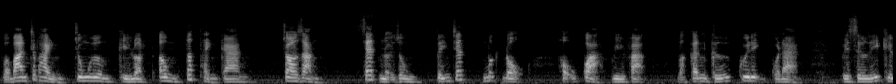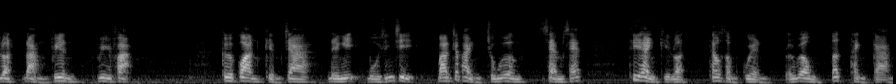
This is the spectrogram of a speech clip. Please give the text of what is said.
và Ban chấp hành Trung ương kỷ luật ông Tất Thành Cang cho rằng xét nội dung, tính chất, mức độ, hậu quả vi phạm và căn cứ quy định của Đảng về xử lý kỷ luật đảng viên vi phạm. Cơ quan kiểm tra đề nghị Bộ Chính trị, Ban chấp hành Trung ương xem xét thi hành kỷ luật theo thẩm quyền đối với ông Tất Thành Cang.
